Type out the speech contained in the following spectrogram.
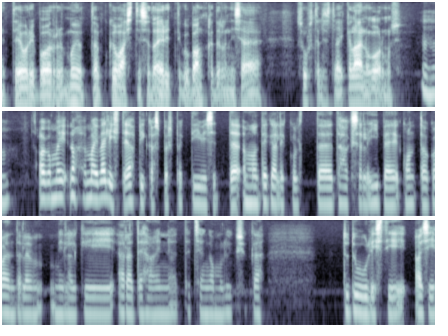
et Euribor mõjutab kõvasti seda, eriti kui pankadel on ise suhteliselt väike laenukoormus mm. -hmm. aga ma ei, noh, ma ei välista jah, pikas perspektiivis, et ma tegelikult tahaks selle IB konto ka endale millalgi ära teha, on ju, et, et see on ka mul üks niisugune to-do listi asi,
